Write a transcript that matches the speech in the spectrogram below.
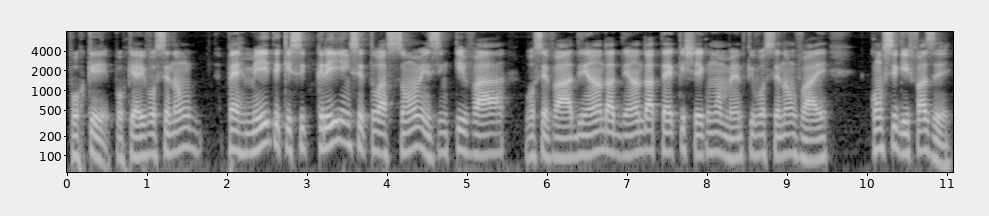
Por quê? Porque aí você não permite que se criem situações em que vá você vai adiando, adiando até que chega um momento que você não vai conseguir fazer.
